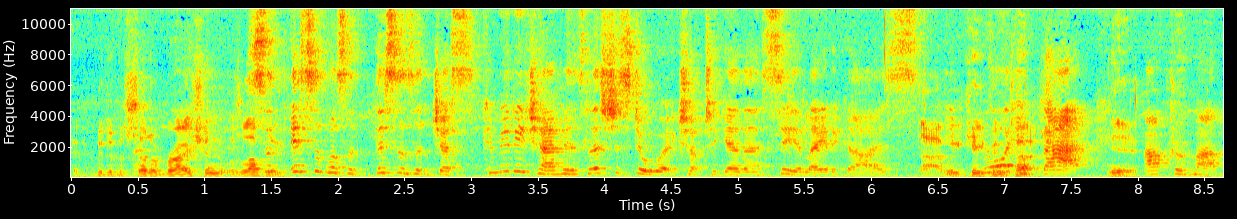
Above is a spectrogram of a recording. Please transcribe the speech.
had a bit of a celebration. It was So lovely. this wasn't. This isn't just community champions. Let's just do a workshop together. See you later, guys. Nah, you we keep in touch. back Yeah. after a month.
